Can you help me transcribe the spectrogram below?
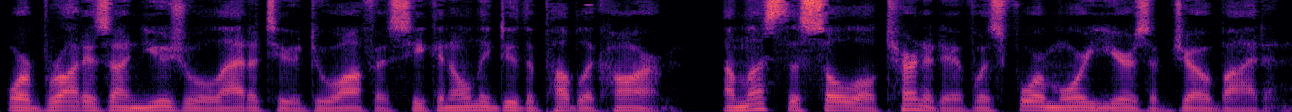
or brought his unusual attitude to office, he can only do the public harm, unless the sole alternative was four more years of Joe Biden.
